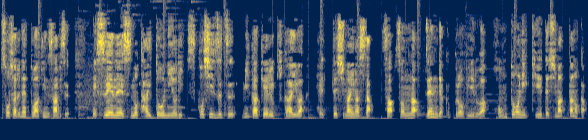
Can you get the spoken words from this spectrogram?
ソーシャルネットワーキングサービス、SNS の台頭により少しずつ見かける機会は減ってしまいました。さあ、そんな前略プロフィールは本当に消えてしまったのか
